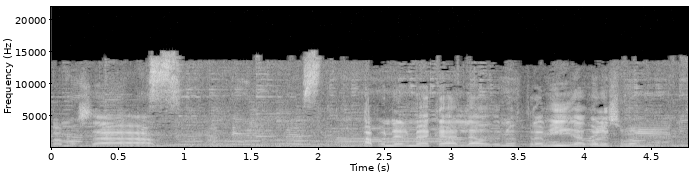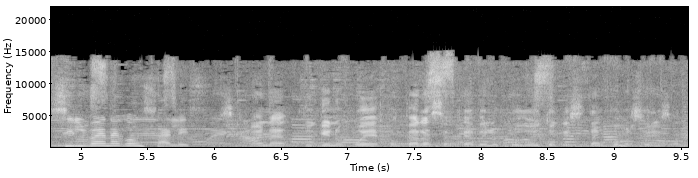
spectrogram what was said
Vamos a, a ponerme acá al lado de nuestra amiga. ¿Cuál es su nombre? Silvana González. Silvana, ¿tú qué nos puedes contar acerca de los productos que se están comercializando?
